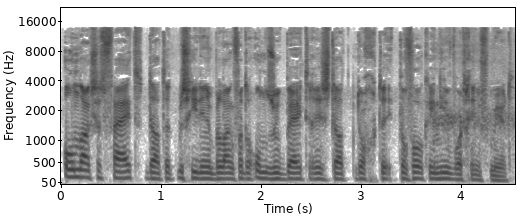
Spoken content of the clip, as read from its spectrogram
Ondanks het feit dat het misschien in het belang van het onderzoek beter is... dat nog de bevolking niet wordt geïnformeerd.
